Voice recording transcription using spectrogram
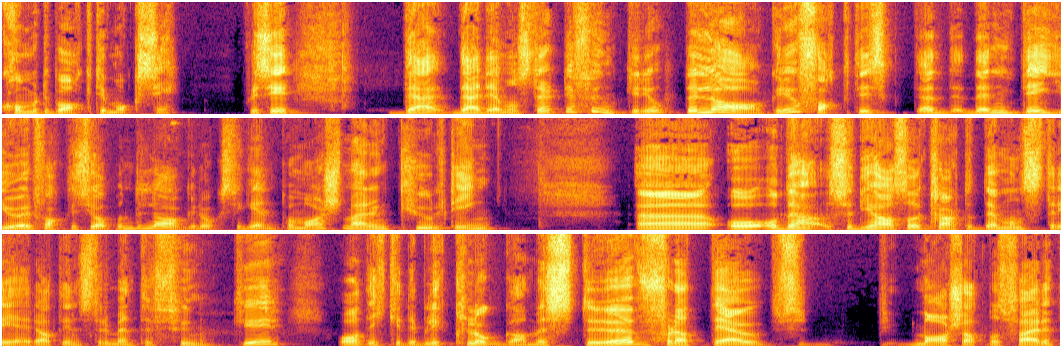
kommer tilbake til Moxie. For de sier det er, det er demonstrert, det funker jo. Det lager jo faktisk det, det, det gjør faktisk jobben. Det lager oksygen på Mars, som er en kul ting. Uh, og, og det, så de har altså klart å demonstrere at instrumentet funker, og at ikke det blir klogga med støv, for at det er jo Mars-atmosfæren.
